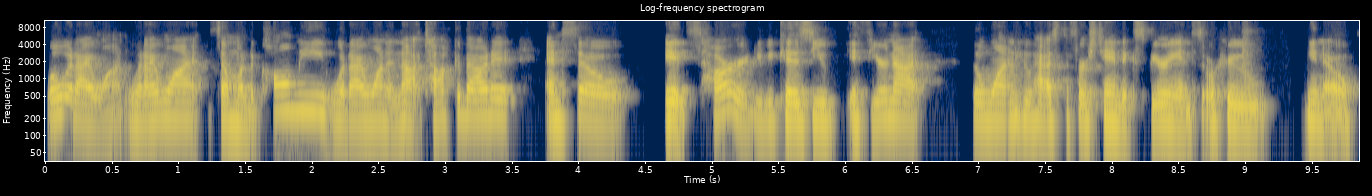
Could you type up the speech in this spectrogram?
What would i want? Would i want someone to call me? Would i want to not talk about it? And so it's hard because you if you're not the one who has the firsthand experience or who, you know,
